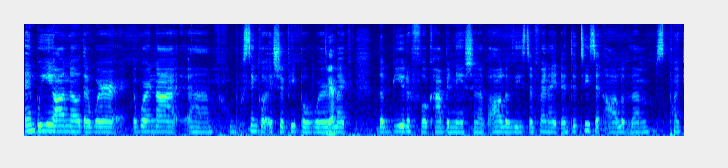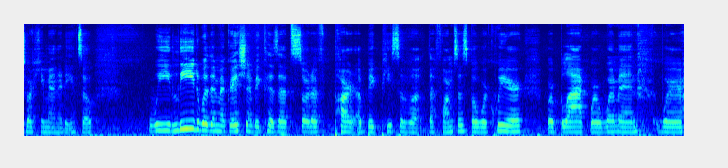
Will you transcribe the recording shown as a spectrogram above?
and we all know that we're we're not um, single issue people. We're yeah. like the beautiful combination of all of these different identities, and all of them point to our humanity. And so we lead with immigration because that's sort of part a big piece of what that forms us but we're queer we're black we're women we're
